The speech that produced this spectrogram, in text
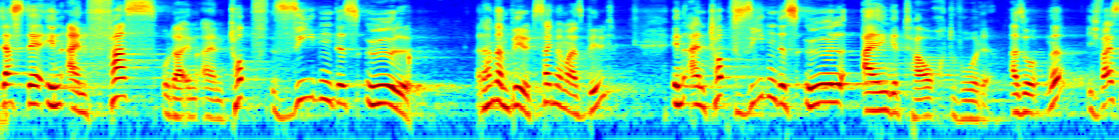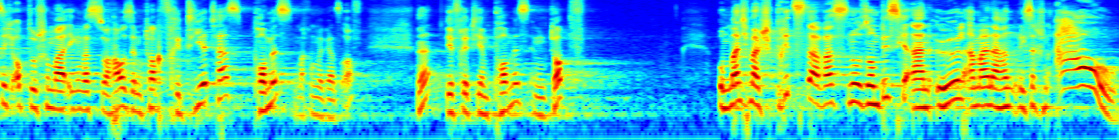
dass der in ein Fass oder in einen Topf siedendes Öl, da haben wir ein Bild, zeig mir mal das Bild in einen Topf siedendes Öl eingetaucht wurde. Also, ne, ich weiß nicht, ob du schon mal irgendwas zu Hause im Topf frittiert hast. Pommes machen wir ganz oft. Ne? Wir frittieren Pommes im Topf. Und manchmal spritzt da was nur so ein bisschen an Öl an meiner Hand und ich sage schon, au!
